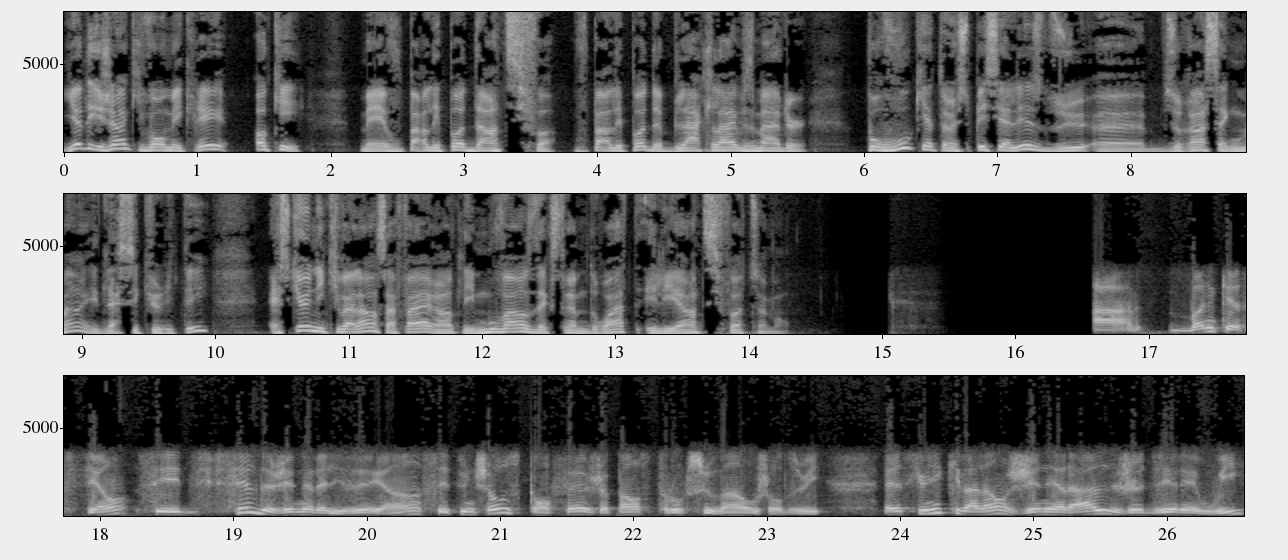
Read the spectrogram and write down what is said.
Il y a des gens qui vont m'écrire, OK, mais vous parlez pas d'Antifa, vous parlez pas de Black Lives Matter. Pour vous qui êtes un spécialiste du, euh, du renseignement et de la sécurité, est-ce qu'il y a une équivalence à faire entre les mouvances d'extrême droite et les antifas de ce monde? Ah, bonne question. C'est difficile de généraliser. Hein? C'est une chose qu'on fait, je pense, trop souvent aujourd'hui. Est-ce qu'il y a une équivalence générale? Je dirais oui,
